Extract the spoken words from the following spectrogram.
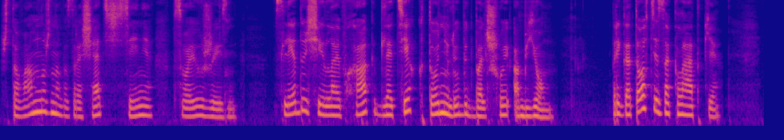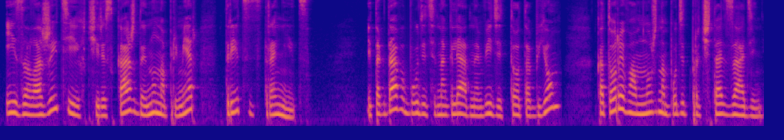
что вам нужно возвращать чтение в свою жизнь. Следующий лайфхак для тех, кто не любит большой объем. Приготовьте закладки и заложите их через каждый, ну, например, 30 страниц. И тогда вы будете наглядно видеть тот объем, который вам нужно будет прочитать за день.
